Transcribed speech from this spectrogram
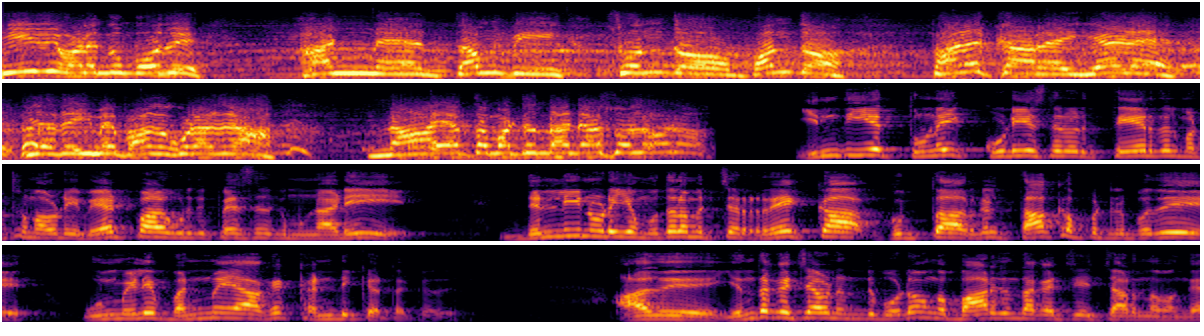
நீதி வழங்கும் போது அண்ணன் தம்பி சொந்தம் பந்தம் பணக்கார ஏழை எதையுமே பார்க்க கூடாதுடா. நாயத்தை மட்டும் தான்டா சொல்லணும். இந்திய துணை குடியரசுத் தலைவர் தேர்தல் மற்றும் அவருடைய வேட்பாளர் குறித்து பேசுறதுக்கு முன்னாடி டெல்லியினுடைய முதலமைச்சர் ரேகா குப்தா அவர்கள் தாக்கப்பட்டிருப்பது உண்மையிலே வன்மையாக கண்டிக்கத்தக்கது. அது எந்த கட்சியாக நின்று போட்டோம் அவங்க பாரதிய ஜனதா கட்சியை சார்ந்தவங்க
